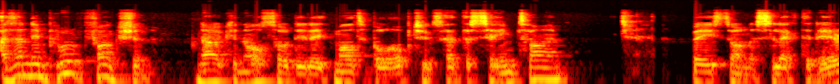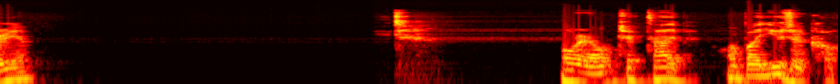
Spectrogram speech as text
As an improved function, now you can also delete multiple objects at the same time based on a selected area or object type or by user code.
